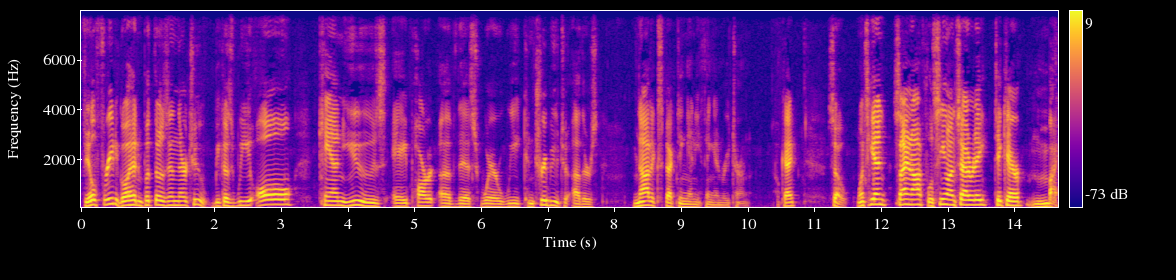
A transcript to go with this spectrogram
feel free to go ahead and put those in there too, because we all can use a part of this where we contribute to others, not expecting anything in return. Okay? So, once again, sign off. We'll see you on Saturday. Take care. Bye.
